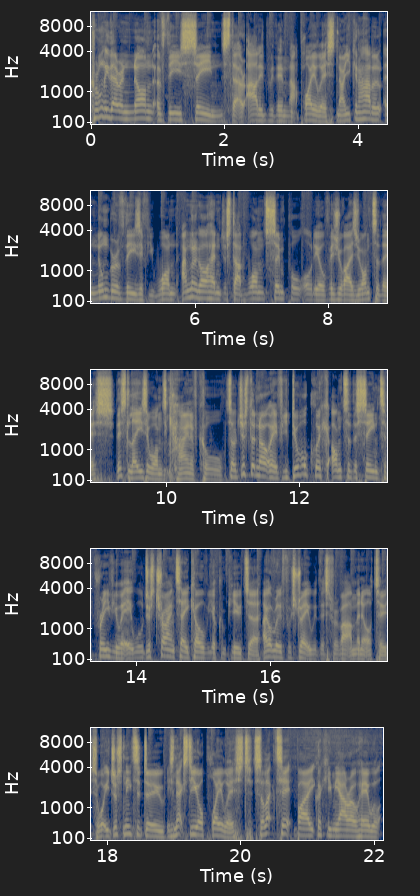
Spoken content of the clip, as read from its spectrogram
Currently, there are none of these scenes that are added within that playlist. Now, you can add a, a number of these if you want. I'm going to go ahead and just add one simple audio visualizer onto this. This laser one's kind of cool. So just a note here, if you double click onto the scene to preview it, it will just try and take over your computer. I got really frustrated with this for about a minute or two. So what you just need to do is next to your playlist, select it by clicking the arrow here. We'll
